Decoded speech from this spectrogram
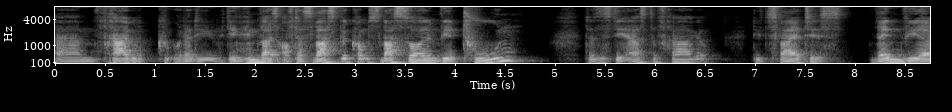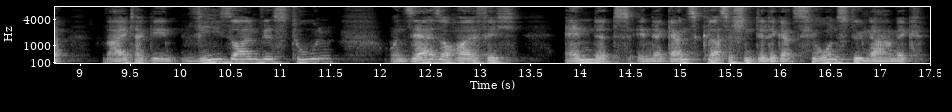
ähm, Frage oder die, den Hinweis auf das Was bekommst. Was sollen wir tun? Das ist die erste Frage. Die zweite ist, wenn wir weitergehen, wie sollen wir es tun? Und sehr, sehr häufig endet in der ganz klassischen Delegationsdynamik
